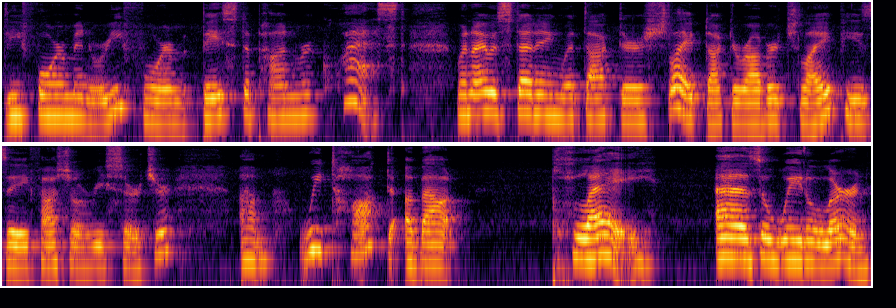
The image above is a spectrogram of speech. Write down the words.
deform and reform based upon request. When I was studying with Dr. Schleip, Dr. Robert Schleip, he's a fascial researcher, um, we talked about play as a way to learn.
